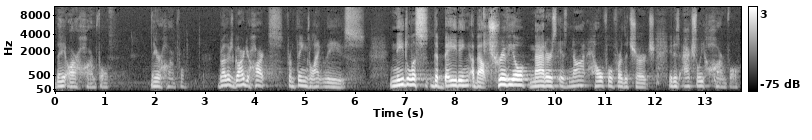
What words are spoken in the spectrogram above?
They are harmful. They are harmful. Brothers, guard your hearts from things like these. Needless debating about trivial matters is not helpful for the church. It is actually harmful.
